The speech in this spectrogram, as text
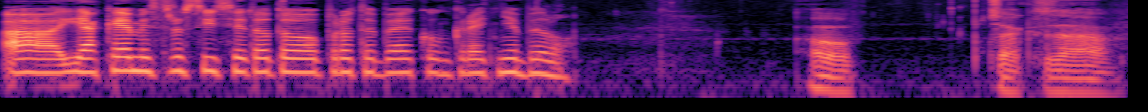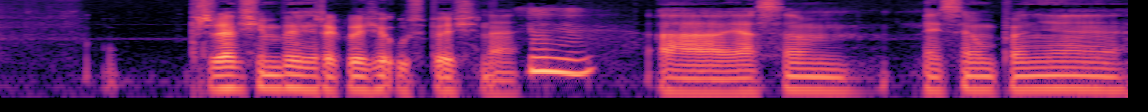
a jaké mistrovství světa to pro tebe konkrétně bylo? Oh, tak za především bych řekl, že úspěšné. Mm-hmm. A já jsem, nejsem úplně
